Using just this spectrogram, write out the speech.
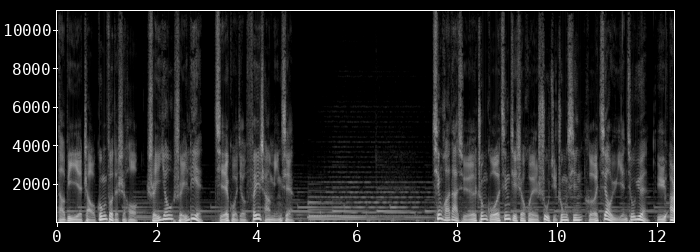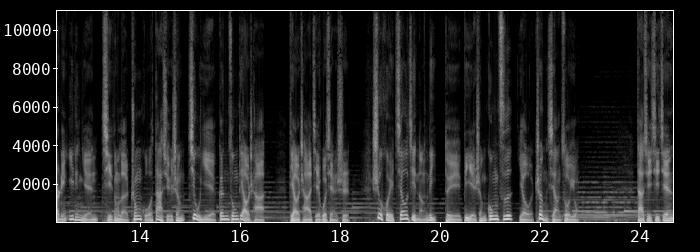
到毕业找工作的时候，谁优谁劣，结果就非常明显。清华大学中国经济社会数据中心和教育研究院于二零一零年启动了中国大学生就业跟踪调查，调查结果显示。社会交际能力对毕业生工资有正向作用。大学期间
